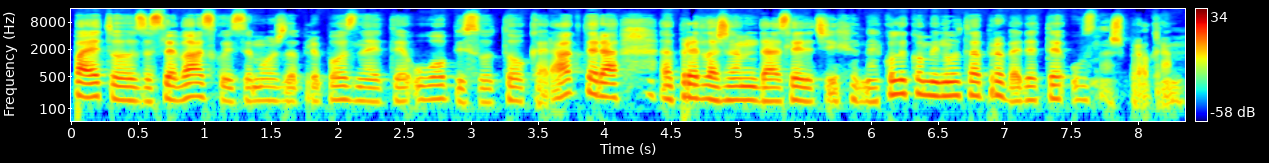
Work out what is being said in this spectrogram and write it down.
Pa eto za sve vas koji se možda prepoznajete u opisu tog karaktera e, predlažem da sljedećih nekoliko minuta provedete uz naš program.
